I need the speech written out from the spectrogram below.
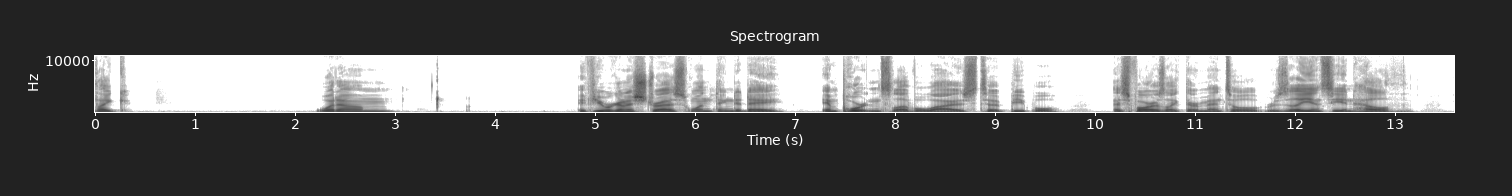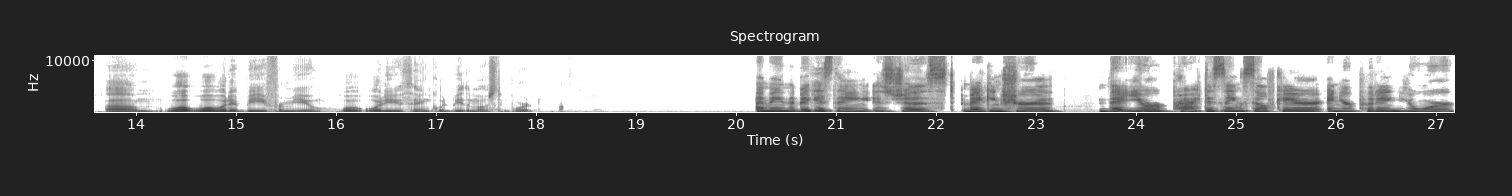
like what um if you were going to stress one thing today importance level wise to people as far as like their mental resiliency and health um what what would it be from you? What what do you think would be the most important? I mean, the biggest thing is just making sure that you're practicing self-care and you're putting your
